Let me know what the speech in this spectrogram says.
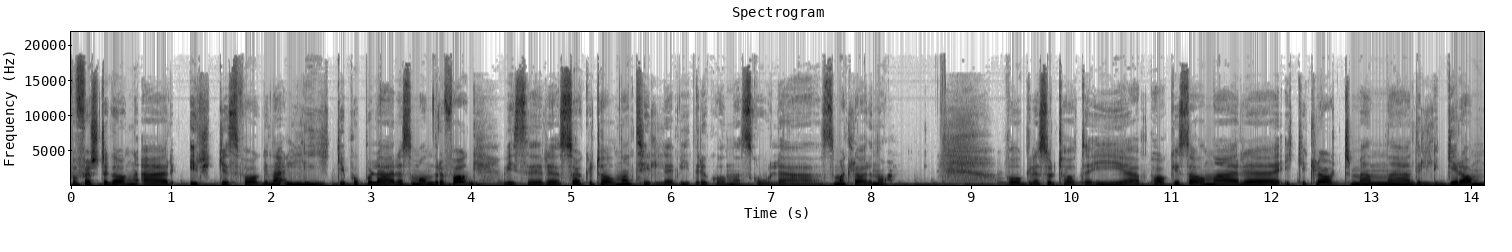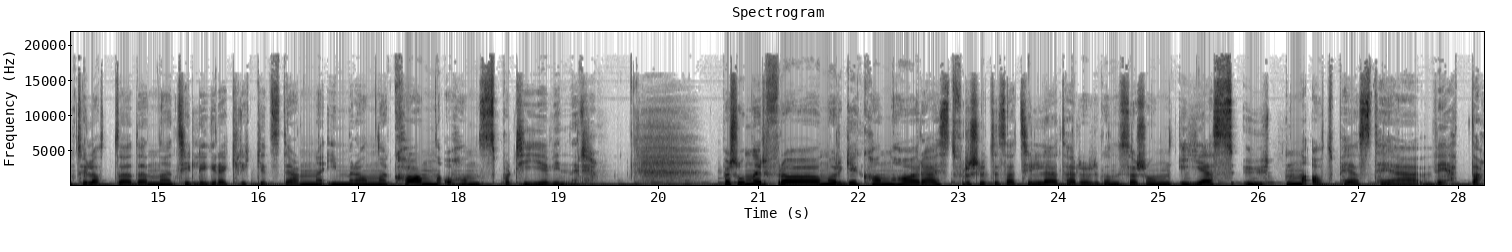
For første gang er yrkesfagene like populære som andre fag, viser søkertallene til videregående skole som er klare nå. Valgresultatet i Pakistan er ikke klart, men det ligger an til at den tidligere cricketstjernen Imran Khan og hans parti vinner. Personer fra Norge kan ha reist for å slutte seg til terrororganisasjonen IS uten at PST vet det.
